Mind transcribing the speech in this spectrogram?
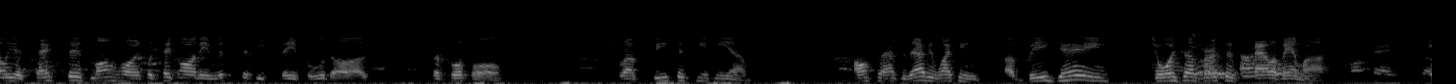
Oh yeah, Texas Longhorns will take on the Mississippi State Bulldogs for football around 3:15 p.m. Also after that, I'll be watching a big game, Georgia versus Alabama. Okay, so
